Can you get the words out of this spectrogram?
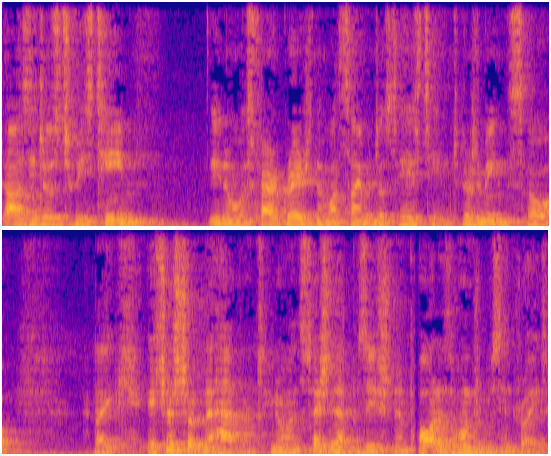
Ozzie does to his team, you know, is far greater than what Simon does to his team. Do you know what I mean? So like, it just shouldn't have happened, you know, especially in that position. And Paul is 100% right.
